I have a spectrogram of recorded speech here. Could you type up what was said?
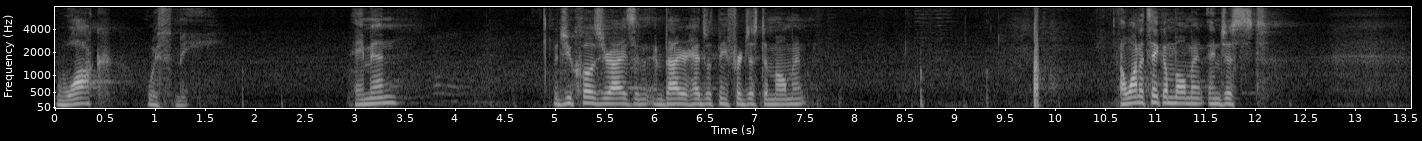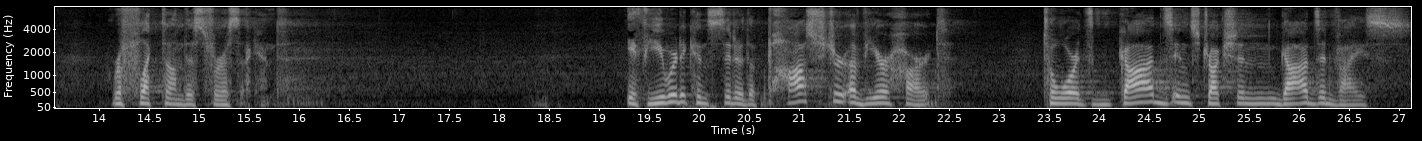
walk with me. Amen. Would you close your eyes and, and bow your heads with me for just a moment? I want to take a moment and just reflect on this for a second. If you were to consider the posture of your heart towards God's instruction, God's advice,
